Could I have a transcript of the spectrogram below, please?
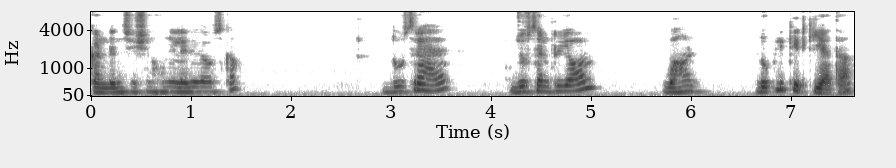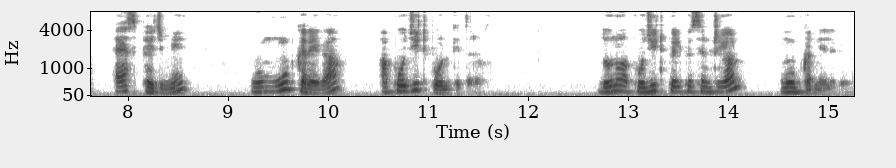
कंडेंसेशन होने लगेगा उसका। दूसरा है, जो सेंट्रियल वहाँ डुप्लीकेट किया था एस फ़ेज़ में, वो मूव करेगा अपोजिट पोल की तरफ़। दोनों अपोजिट पेल पे सेंट्रियल मूव करने लगेगा।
